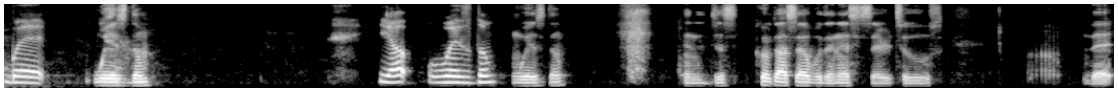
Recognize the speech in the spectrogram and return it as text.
but wisdom, yep, wisdom. wisdom, and just equip ourselves with the necessary tools that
